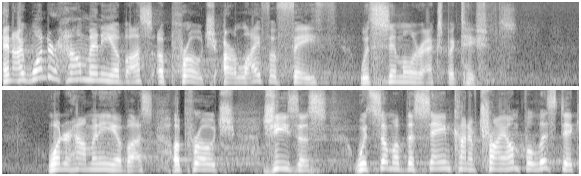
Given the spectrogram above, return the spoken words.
And I wonder how many of us approach our life of faith with similar expectations. Wonder how many of us approach Jesus with some of the same kind of triumphalistic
